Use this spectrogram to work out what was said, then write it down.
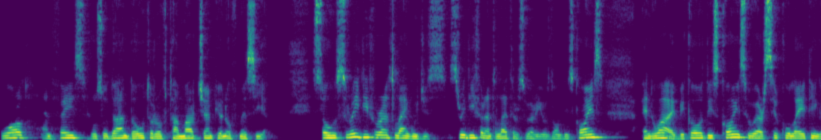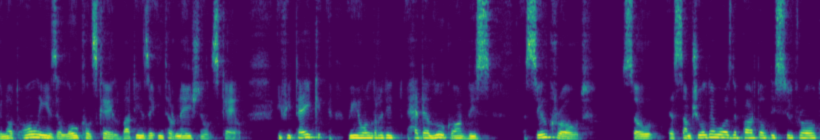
world, and face Rusudan, daughter of Tamar, champion of Messiah. So three different languages, three different letters were used on these coins. And why? Because these coins were circulating not only in the local scale, but in the international scale. If we take, we already had a look on this Silk Road. So as Samshvilde was the part of this Silk Road,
